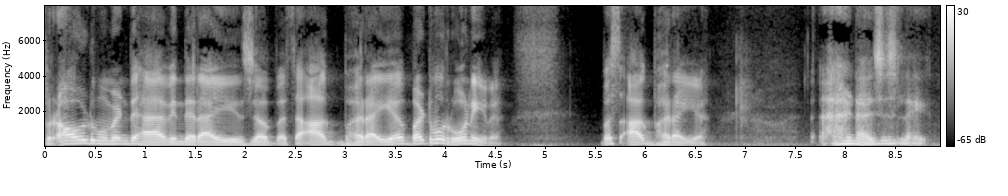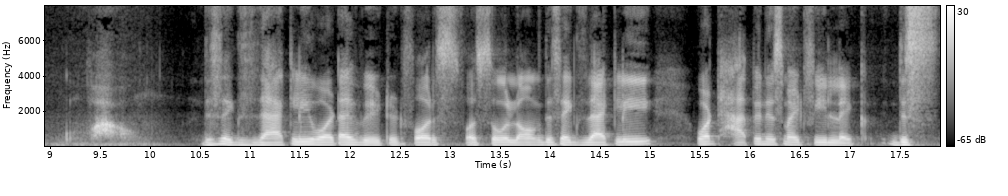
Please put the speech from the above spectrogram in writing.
proud moment they have in their eyes जब ऐसा आग भर आई है बट वो रो नहीं रहे बस आग भर आई है and I just like wow this is exactly what i waited for for so long. This exactly what what happiness feel like this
